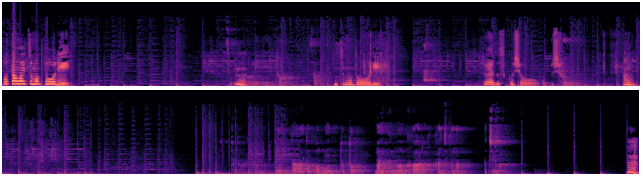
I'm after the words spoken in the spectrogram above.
ボタンはいつも通り。いつも通り、えっ、と、さあ、いつも通り。とりあえずスクショ。うん。ーとコメントとマイクマークがある感じかな。こっちは。うん。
